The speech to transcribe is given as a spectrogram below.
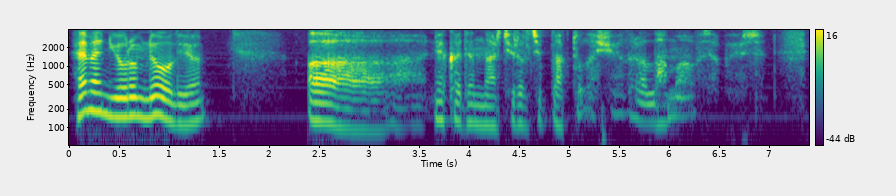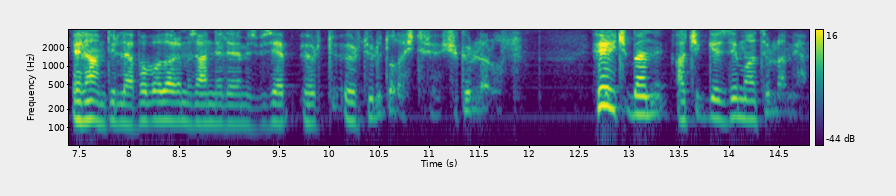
hemen yorum ne oluyor? Aa ne kadınlar çırılçıplak dolaşıyorlar Allah muhafaza buyursun. Elhamdülillah babalarımız, annelerimiz bizi hep ört, örtülü dolaştırıyor. Şükürler olsun. Hiç ben açık gezdiğimi hatırlamıyorum.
